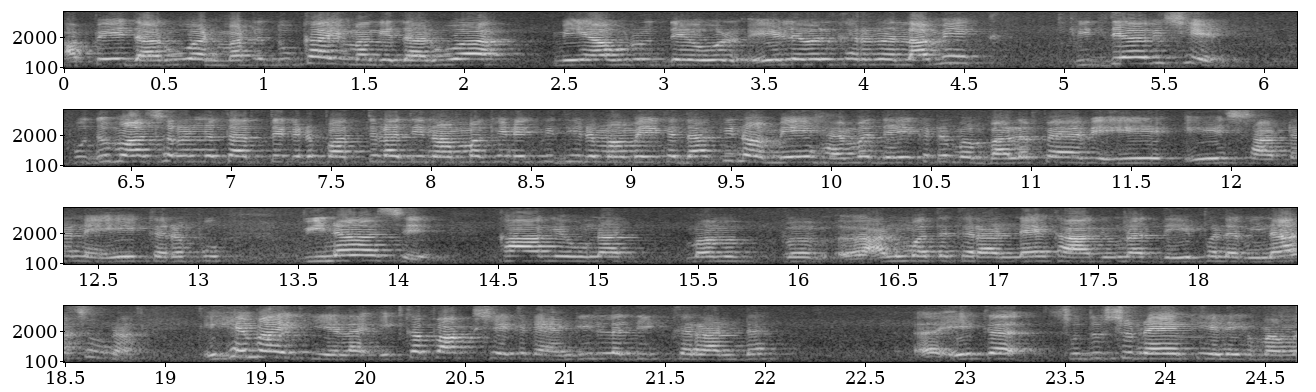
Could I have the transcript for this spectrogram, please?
අපේ දරුවන් මට දුකයි මගේ දරුවා මේ අවුරුද්දේ ඒ ලෙවල් කරන ළමෙක් විද්‍යා විෂයෙන් පුදුම අසරණ තත්යකට පත් වෙලා තියෙන අම්මා කෙනෙක් විදිහට මම ඒක දකිනවා. මේ හැම දෙයකටම බලපෑවේ ඒ ඒ සටන ඒ කරපු විනාශය කාගේ වුණත් මම අනුමත කරන්නේ නැහැ. කාගේ වුණත් දීපල විනාශ වුණා. එහෙමයි කියලා එක පක්ෂයකට ඇඟිල්ල දික් කරන්න ඒක සුදුසු නෑ කියන එක මම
